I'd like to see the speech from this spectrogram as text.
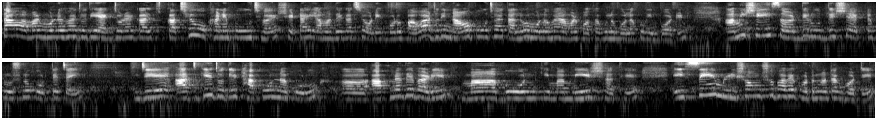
তাও আমার মনে হয় যদি একজনের কাছ- কাছেও ওখানে পৌঁছয়, সেটাই আমাদের কাছে অনেক বড় পাওয়া। আর যদি নাও পৌঁছায়, তাহলেও মনে হয় আমার কথাগুলো বলা খুব ইম্পর্টেন্ট আমি সেই স্যারদের উদ্দেশ্যে একটা প্রশ্ন করতে চাই, যে আজকে যদি ঠাকুর না করুক আপনাদের বাড়ির মা, বোন কিংবা মেয়ের সাথে এই সেম নৃশংসভাবে ঘটনাটা ঘটে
